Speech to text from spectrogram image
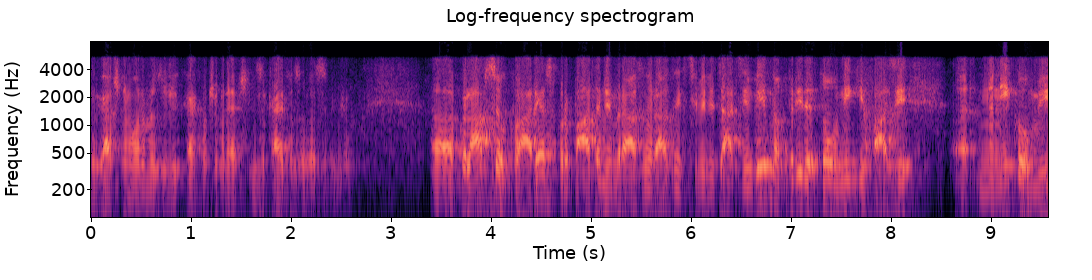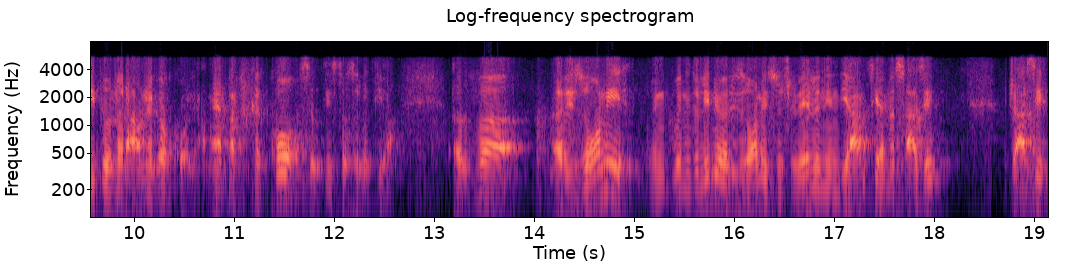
drugače ne moram razložiti, kaj hočem reči in zakaj je to za vas zanimivo. Uh, kolaps se ukvarja s propadanjem razno raznih civilizacij. Vedno pride to v neki fazi na neko omejitev naravnega okolja. Ne? Ampak kako se v tisto zalotijo? V Arizoni, v nedolini v Arizoni so živeli indijanci, anasazi, včasih,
